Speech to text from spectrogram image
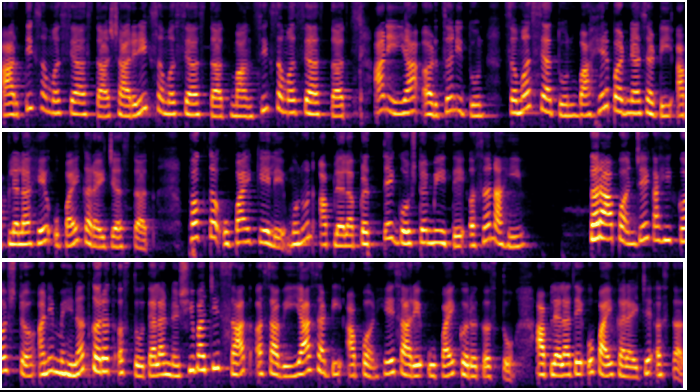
आर्थिक समस्या असतात शारीरिक समस्या असतात मानसिक समस्या असतात आणि या अडचणीतून समस्यातून बाहेर पडण्यासाठी आपल्याला हे उपाय करायचे असतात. फक्त उपाय केले म्हणून आपल्याला प्रत्येक गोष्ट मिळते असं नाही. तर आपण जे काही कष्ट आणि मेहनत करत असतो त्याला नशिबाची साथ असावी यासाठी आपण हे सारे उपाय करत असतो. आपल्याला ते उपाय करायचे असतात.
